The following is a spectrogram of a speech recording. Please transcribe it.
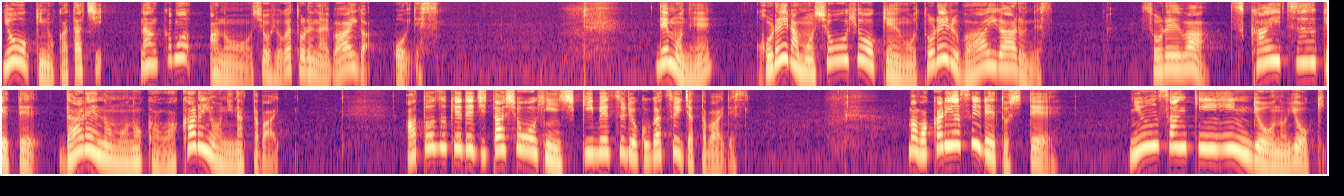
容器の形なんかもあの商標が取れない場合が多いです。でもねこれらも商標権を取れる場合があるんです。それは使い続けて誰のものか分かるようになった場合後付けで自他商品識別力がついちゃった場合です。まあ、分かりやすい例として乳酸菌飲料の容器、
